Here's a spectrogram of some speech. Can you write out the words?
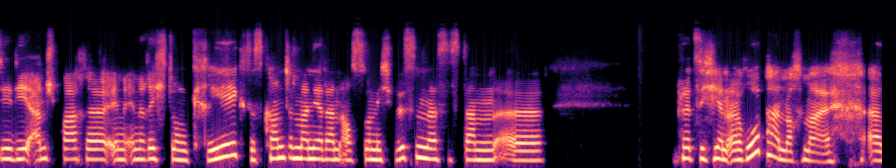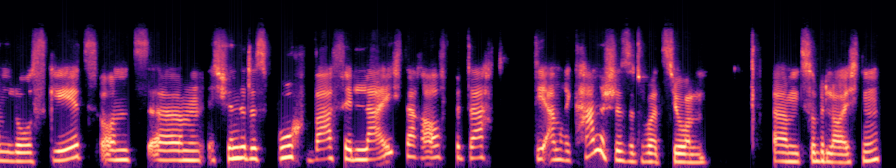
die, die Ansprache in, in Richtung Krieg. Das konnte man ja dann auch so nicht wissen, dass es dann äh, plötzlich hier in Europa nochmal ähm, losgeht. Und ähm, ich finde, das Buch war vielleicht darauf bedacht, die amerikanische Situation ähm, zu beleuchten.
